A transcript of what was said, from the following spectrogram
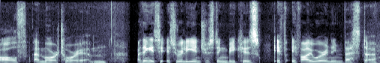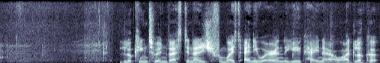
of a moratorium. I think it's it's really interesting because if if I were an investor looking to invest in energy from waste anywhere in the UK now, I'd look at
